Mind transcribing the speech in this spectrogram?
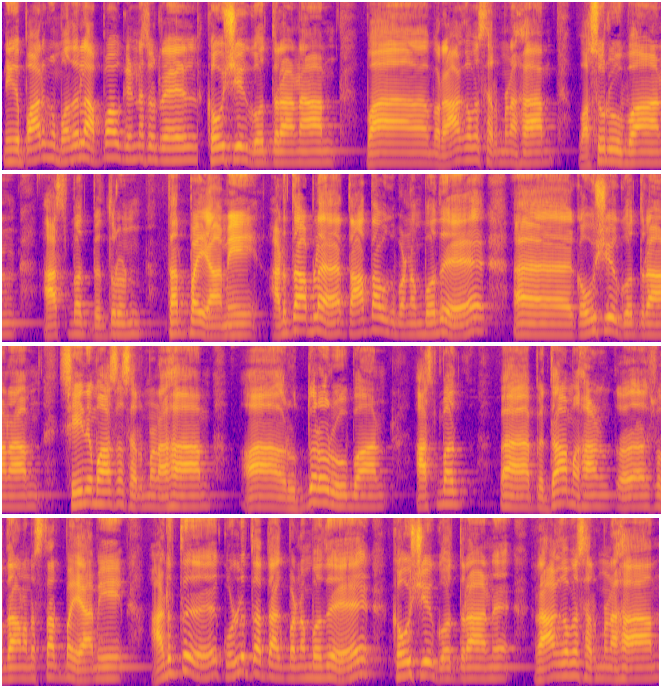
நீங்கள் பாருங்கள் முதல்ல அப்பாவுக்கு என்ன சொல்கிறேன் கௌஷிக கோத்ரானாம் வா ராகவ சர்மனகா வசுரூபான் ஆஸ்மத் பித்ருன் தர்ப்பயாமி. அடுத்தாப்புல தாத்தாவுக்கு பண்ணும்போது கௌஷிய கோத்ரானாம் சீனிவாச சர்மணகாம் ருத்ரரூபான் அஸ்மத் பிதாமகான் பிதாமகான் சுதானமஸ்தர்ப்பயாமி அடுத்து கொள்ளு தாத்தாக்கு பண்ணும்போது கௌஷிய கோத்ரான் ராகவ சர்மனகாம்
